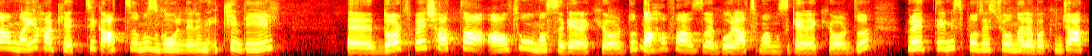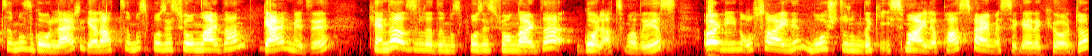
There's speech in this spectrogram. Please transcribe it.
kazanmayı hak ettik. Attığımız gollerin 2 değil 4-5 hatta 6 olması gerekiyordu. Daha fazla gol atmamız gerekiyordu. Ürettiğimiz pozisyonlara bakınca attığımız goller yarattığımız pozisyonlardan gelmedi. Kendi hazırladığımız pozisyonlarda gol atmalıyız. Örneğin Osayi'nin boş durumdaki İsmail'e pas vermesi gerekiyordu.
